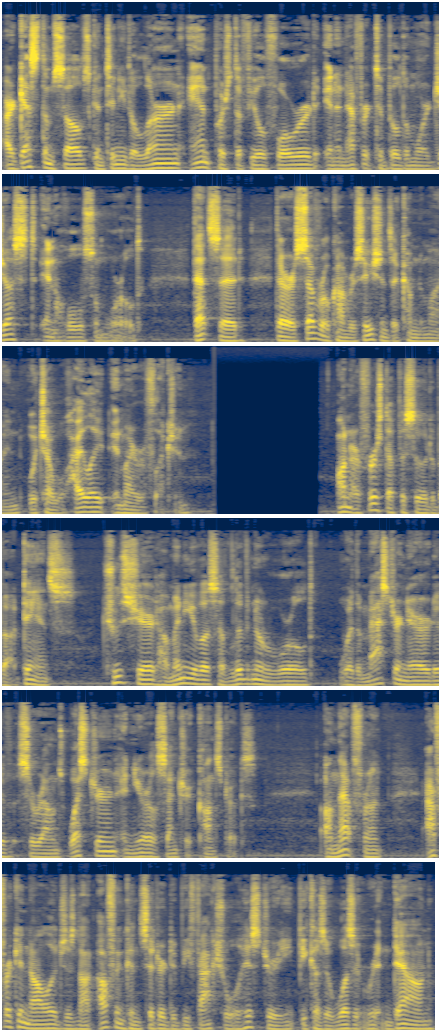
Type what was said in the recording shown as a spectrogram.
Our guests themselves continue to learn and push the field forward in an effort to build a more just and wholesome world. That said, there are several conversations that come to mind which I will highlight in my reflection. On our first episode about dance, Truth shared how many of us have lived in a world where the master narrative surrounds Western and Eurocentric constructs. On that front, African knowledge is not often considered to be factual history because it wasn't written down.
